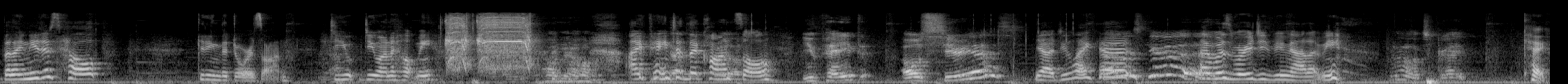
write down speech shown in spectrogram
but I need his help getting the doors on. Do you do you want to help me? Oh no. I painted the console. You paint? Oh, serious? Yeah, do you like That it? was good. I was worried you'd be mad at me. Oh, it looks great. Okay,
